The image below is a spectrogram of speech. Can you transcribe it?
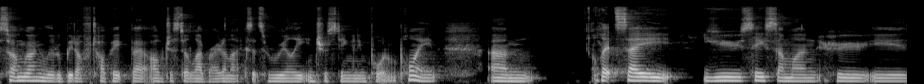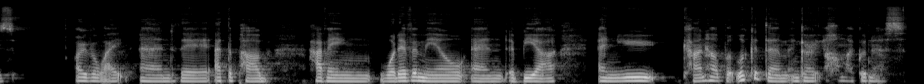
so i'm going a little bit off topic but i'll just elaborate on that because it's a really interesting and important point. Um, let's say you see someone who is overweight and they're at the pub having whatever meal and a beer, and you can't help but look at them and go, oh my goodness,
